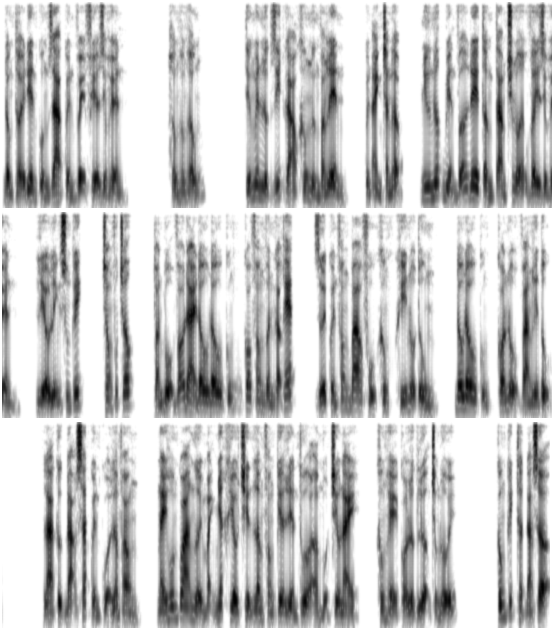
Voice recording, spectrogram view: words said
đồng thời điên cùng ra quyền về phía diệp huyền. Hống hống hống tiếng nguyên lực rít gào không ngừng vang lên, quyền ảnh tràn ngập, như nước biển vỡ đê tầng tam chút lội vây diệp huyền, liều lĩnh xung kích, trong phút chốc, toàn bộ võ đài đâu đâu cũng có phong vân gào thét, dưới quyền phong bao phủ không khí nổ tung, đâu đâu cũng có nổ vang liên tục. Là cực đạo sát quyền của lâm phong, ngày hôm qua người mạnh nhất khiêu chiến lâm phong kia liền thua ở một chiêu này, không hề có lực lượng chống đối. Công kích thật đáng sợ,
